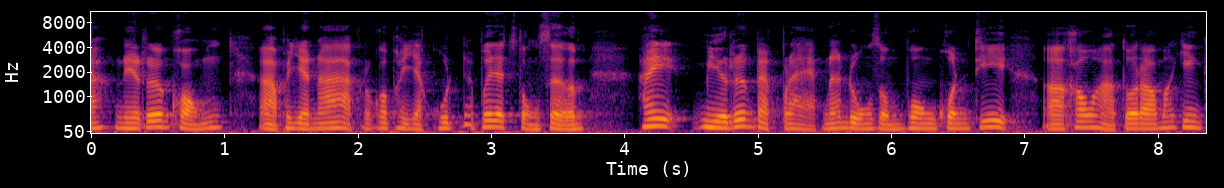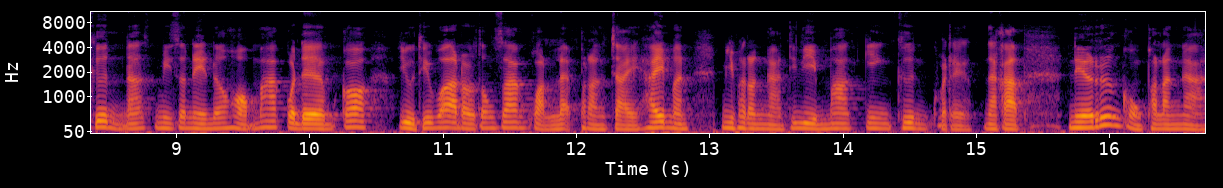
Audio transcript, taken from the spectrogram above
นะในเรื่องของอพญานาคแล้วก็พญาคุดเพื่อจะส่งเสริม ให้มีเรื่องแปลกๆนะดวงสมพงษ์คนที่เข้าหาตัวเรามากยิ่งขึ้นนะมีเสน่ห์เนื้อหอมมากกว่าเดิม ก็อยู่ที่ว่าเราต้องสร้างขวัญและพลังใจให้มันมีพลังงานที่ดีมากยิ่งขึ้นกว่าเดิมนะครับในเรื่องของพลังงาน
